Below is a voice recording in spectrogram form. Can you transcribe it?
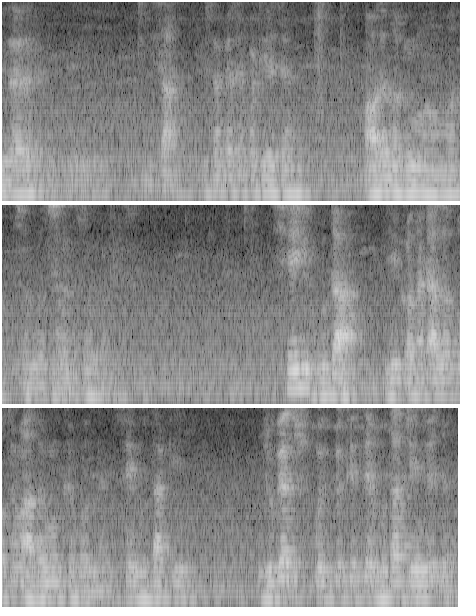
ইসরায়েলের কাছে পাঠিয়েছেন আমাদের নবী মোহাম্মদ সাল্লাহ পাঠিয়েছেন। সেই হুদা যে কথাটা আল্লাহ প্রথমে আদমকে বললেন সেই হুদা কি যুগের পরিপ্রেক্ষিতে হুদা চেঞ্জ হয়ে যাবে?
